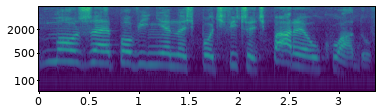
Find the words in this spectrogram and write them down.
Może powinieneś poćwiczyć parę układów.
